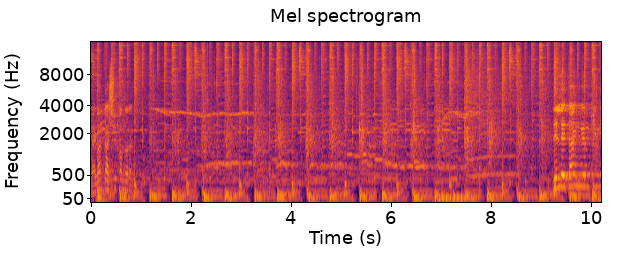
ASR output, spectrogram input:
Yagan teşvik kandırın. Dille tangım kimi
